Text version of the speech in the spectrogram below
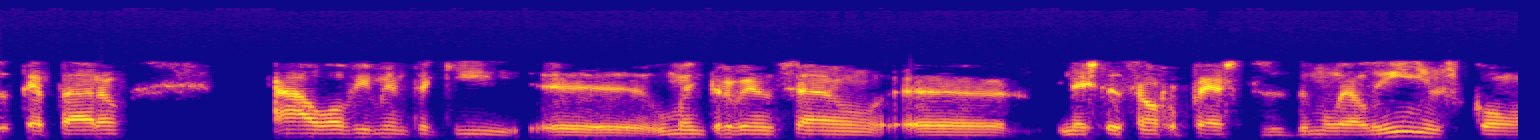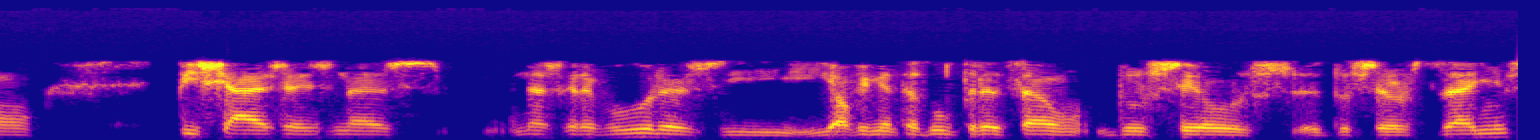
detectaram, há obviamente aqui uh, uma intervenção na estação rupestre de Molelinhos com pichagens nas, nas gravuras e, e, obviamente adulteração dos seus, dos seus desenhos.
